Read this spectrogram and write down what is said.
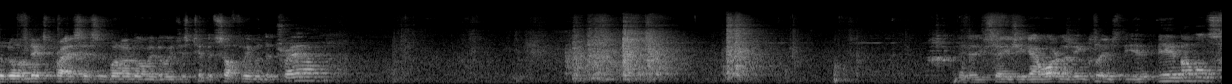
The next process is what I normally do, is just tip it softly with the trowel. And as you see as you go on, it includes the air bubbles.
